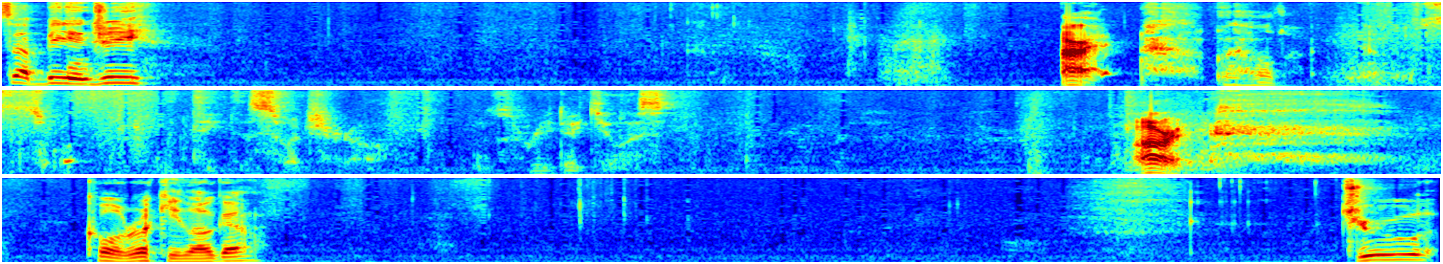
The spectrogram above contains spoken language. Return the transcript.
What's up, B and G? All right. Hold on. Take the sweatshirt off. It's ridiculous. All right. Cool rookie logo. Drew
